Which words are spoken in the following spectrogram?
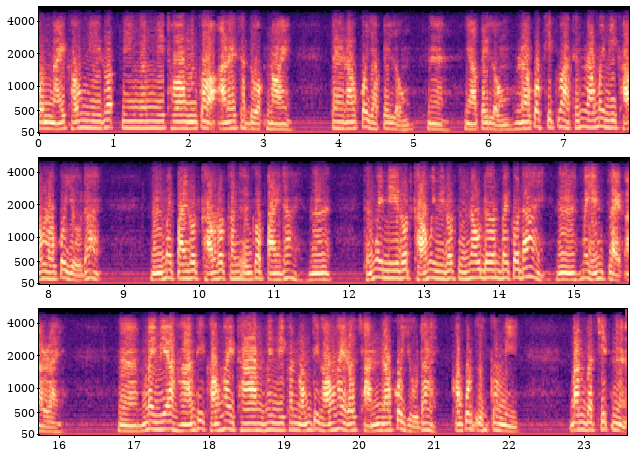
คนไหนเขามีรถมีเงินมีทองมันก็อะไรสะดวกหน่อย แต่เราก็อย่าไปหลงนะอย่าไปหลง เราก็คิดว่าถึงเราไม่มีเขาเราก็อยู่ได้นะไม่ไปรถเขารถคันอื่นก็ไปได้นะถึงไม่มีรถเขาไม่มีรถอื่นเราเดินไปก็ได้นะไม่เห็นแปลกอะไรนะไม่มีอาหารที่เขาให้ทาน ไม่มีขนมที่เขาให้เราฉันเราก็อยู่ได้ ของคนอื่นก็มี บรรพชิตเนี่ย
